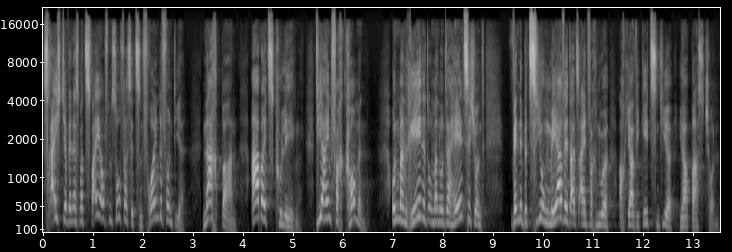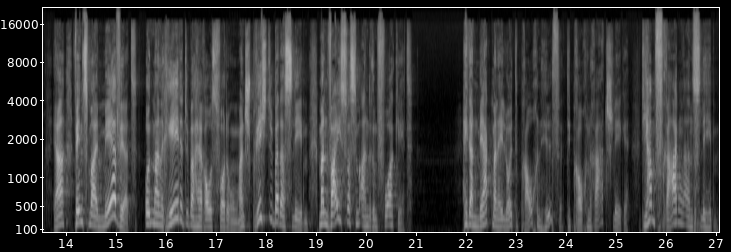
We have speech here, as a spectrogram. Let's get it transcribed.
Es reicht ja, wenn erstmal zwei auf dem Sofa sitzen, Freunde von dir, Nachbarn, Arbeitskollegen, die einfach kommen und man redet und man unterhält sich und wenn eine Beziehung mehr wird als einfach nur, ach ja, wie geht's denn dir? Ja, passt schon. Ja, wenn es mal mehr wird und man redet über Herausforderungen, man spricht über das Leben, man weiß, was im anderen vorgeht. Hey, dann merkt man, hey, Leute brauchen Hilfe, die brauchen Ratschläge, die haben Fragen ans Leben.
